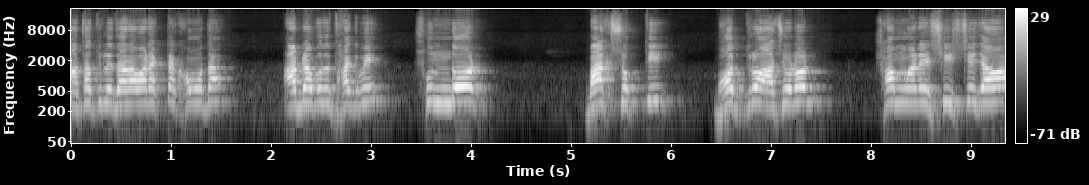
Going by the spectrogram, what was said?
মাথা তুলে দাঁড়াবার একটা ক্ষমতা আপনার মধ্যে থাকবে। সুন্দর বাকশক্তি, ভদ্র আচরণ, সম্মানের শীর্ষে যাওয়া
